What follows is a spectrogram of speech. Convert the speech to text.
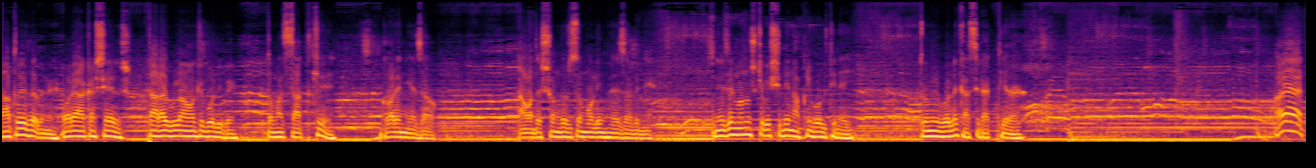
রাত হয়ে যাবে না। পরে আকাশের তারাগুলো আমাকে বলিবে তোমার চাঁদকে ঘরে নিয়ে যাও। আমাদের সৌন্দর্য মলিন হয়ে যাবে না। নিজের মানুষকে বেশি দিন আপনি বলতে নেই। তুমি বলে কাছে রাখতে হয়। আয়াত,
